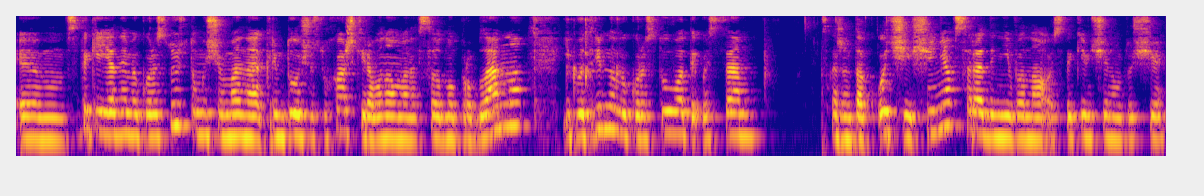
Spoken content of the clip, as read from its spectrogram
ем, все-таки я ними користуюсь, тому що в мене, крім того, що суха шкіра, вона в мене все одно проблемна, і потрібно використовувати ось це, скажімо так, очищення. Всередині вона ось таким чином тут ще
